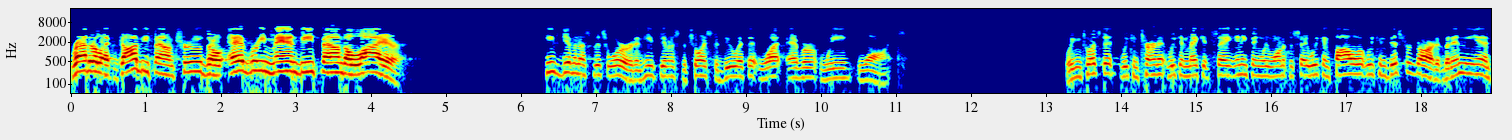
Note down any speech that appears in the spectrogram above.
Rather, let God be found true, though every man be found a liar. He's given us this word, and He's given us the choice to do with it whatever we want. We can twist it, we can turn it, we can make it say anything we want it to say, we can follow it, we can disregard it. But in the end,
